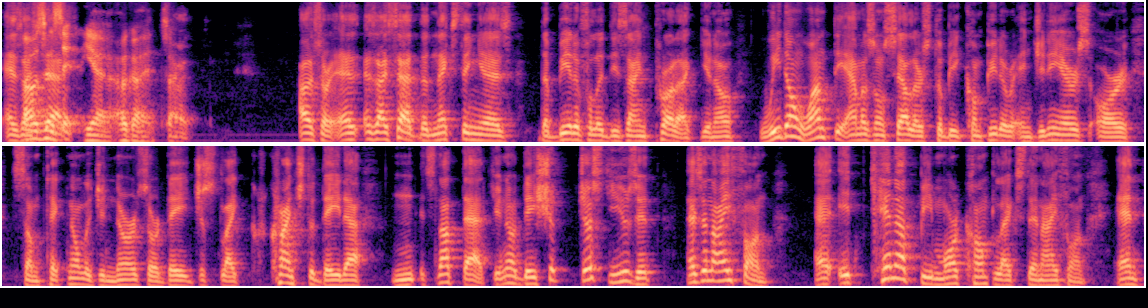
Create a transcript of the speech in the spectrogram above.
as I, I was said, gonna say, yeah. Oh, go ahead. Sorry. Oh, sorry. As, as I said, the next thing is the beautifully designed product. You know, we don't want the Amazon sellers to be computer engineers or some technology nerds, or they just like crunch the data. It's not that. You know, they should just use it as an iPhone. Uh, it cannot be more complex than iPhone. And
